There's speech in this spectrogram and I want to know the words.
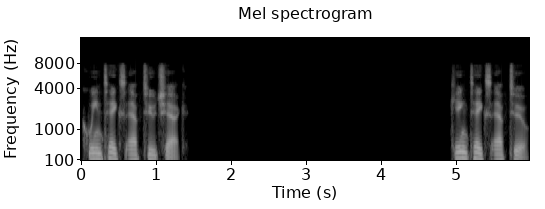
queen takes f2 check. King takes f2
